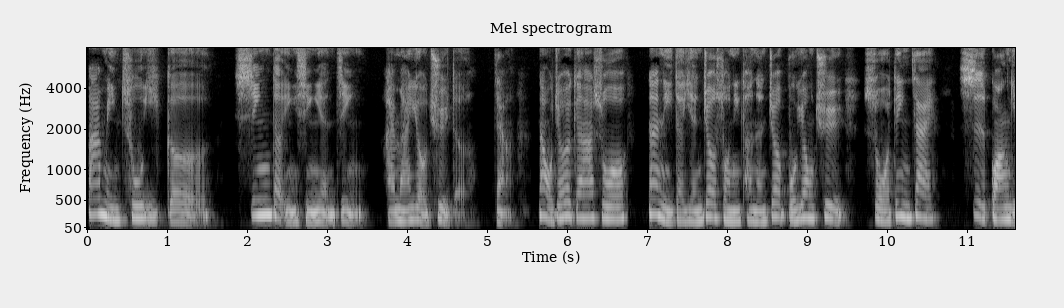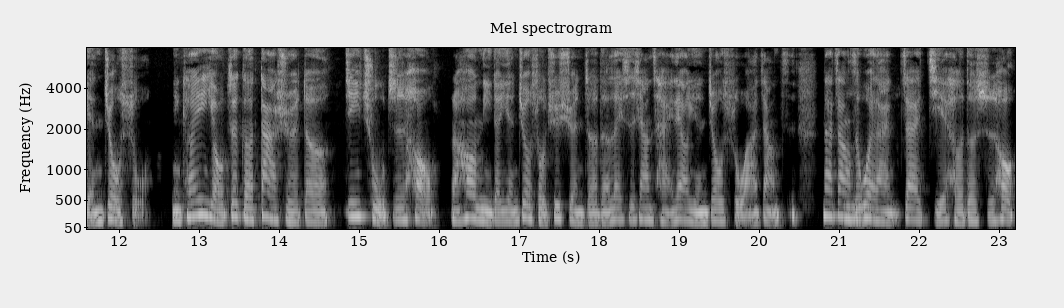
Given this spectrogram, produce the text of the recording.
发明出一个新的隐形眼镜还蛮有趣的。”这样，那我就会跟他说：“那你的研究所，你可能就不用去锁定在视光研究所。”你可以有这个大学的基础之后，然后你的研究所去选择的类似像材料研究所啊这样子，那这样子未来在结合的时候，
